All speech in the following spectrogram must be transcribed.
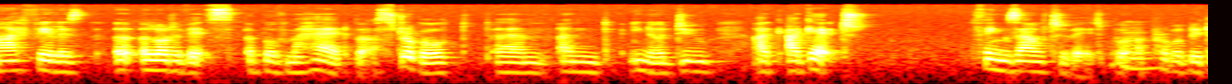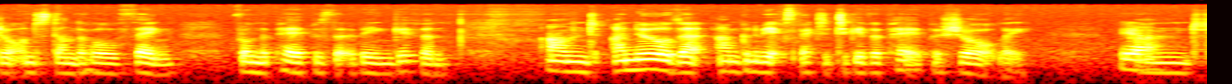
I feel as a, a lot of it's above my head, but I struggle, um, and you know, do I, I get things out of it, but I Mm. probably don't understand the whole thing from the papers that are being given. And I know that I'm going to be expected to give a paper shortly. Yeah. And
